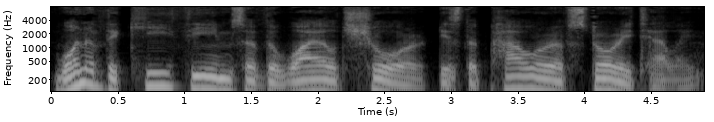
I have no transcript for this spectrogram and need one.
One of the key themes of The Wild Shore is the power of storytelling.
